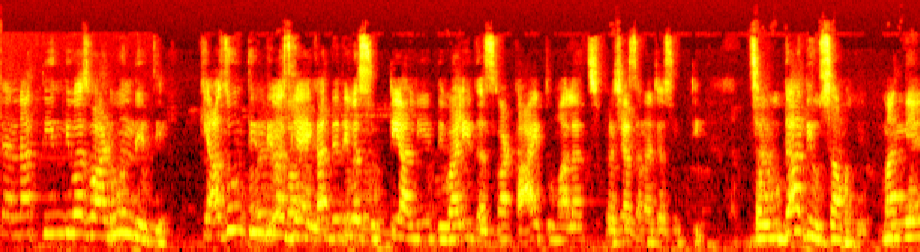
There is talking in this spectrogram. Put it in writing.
त्यांना तीन दिवस वाढवून देते. की अजून तीन दिवस घ्या. एखादे दिवस सुट्टी आली दिवाळी दसरा काय तुम्हाला प्रशासनाच्या सुट्टी? चौदा दिवसामध्ये मान्य आहे?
